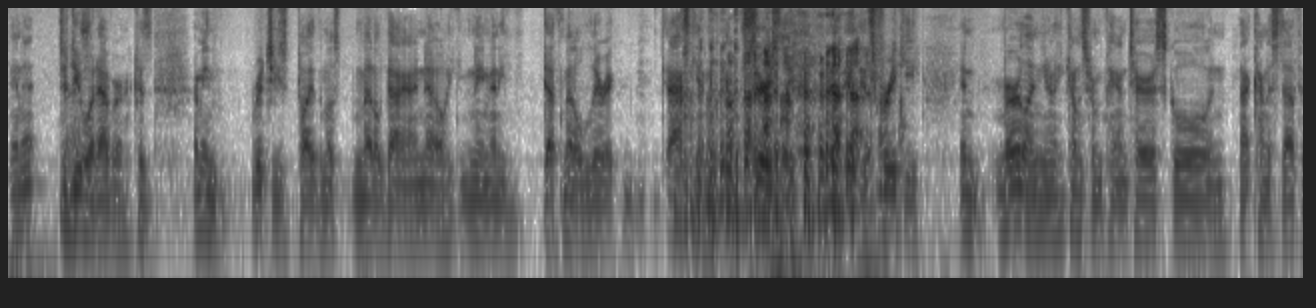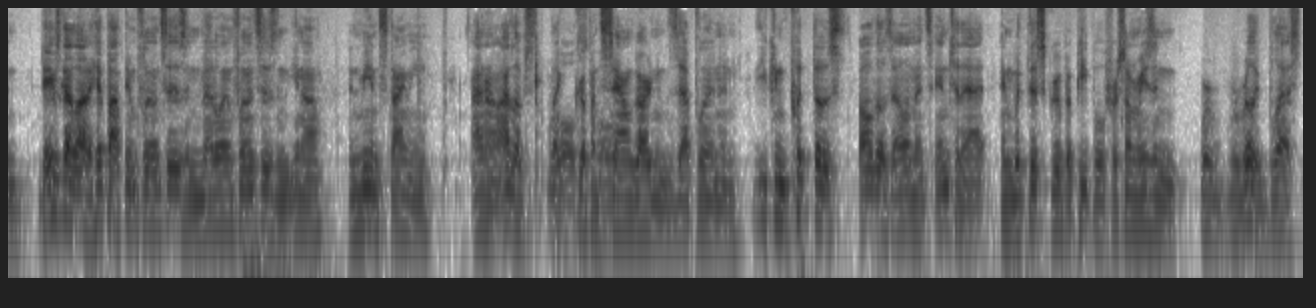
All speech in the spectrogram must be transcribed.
in it to do whatever. Because I mean, Richie's probably the most metal guy I know. He can name any death metal lyric. Ask him. Seriously, it, it's freaky. And Merlin, you know, he comes from Pantera school and that kind of stuff. And Dave's got a lot of hip hop influences and metal influences, and you know, and me and Stymie. I don't know. I love like Old grew up on. Soundgarden and Zeppelin, and you can put those all those elements into that. And with this group of people, for some reason, we're we're really blessed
